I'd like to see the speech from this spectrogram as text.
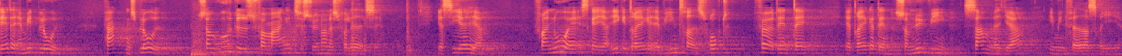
Dette er mit blod, pagtens blod, som udgydes for mange til søndernes forladelse. Jeg siger jer, fra nu af skal jeg ikke drikke af vintræets frugt, før den dag, jeg drikker den som ny vin sammen med jer i min faders rige.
